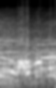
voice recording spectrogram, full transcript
아마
